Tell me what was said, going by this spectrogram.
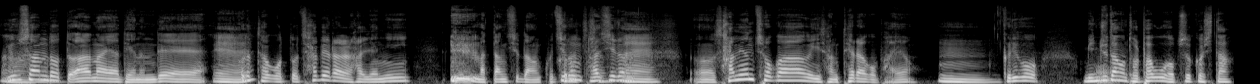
어. 유산도 떠안아야 되는데 예. 그렇다고 또 차별화를 하려니 마땅치도 않고 지금 그렇죠. 사실은 예. 어, 사면 초과의 상태라고 봐요. 음. 그리고 민주당은 돌파구가 없을 것이다.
